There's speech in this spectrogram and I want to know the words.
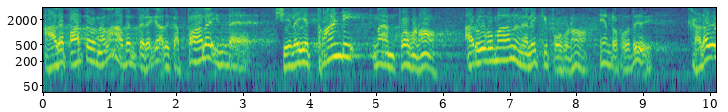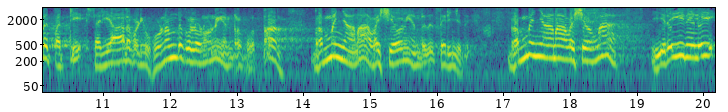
அதை பார்த்தவங்க தான் அதன் பிறகு அதுக்கு அப்பால் இந்த சிலையை தாண்டி நான் போகணும் அரூபமான நிலைக்கு போகணும் என்றபோது கடவுளை பற்றி சரியானபடி உணர்ந்து கொள்ளணும்னு என்ற போது தான் பிரம்மஞானம் அவசியம் என்றது தெரிஞ்சது. பிரம்மஞானம் அவசியம்னா இறைநிலை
